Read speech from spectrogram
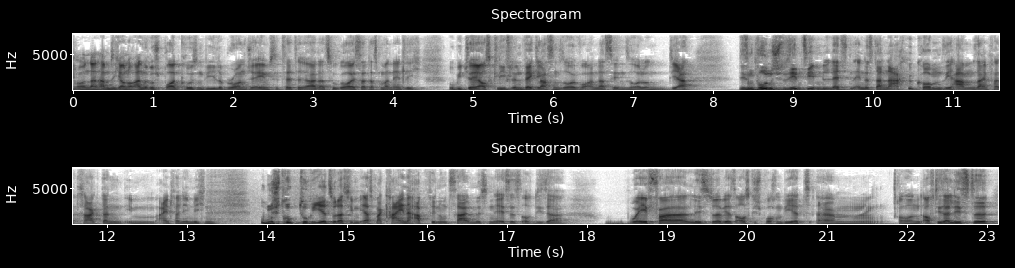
Und dann haben sich auch noch andere Sportgrößen wie LeBron James etc. dazu geäußert, dass man endlich OBJ aus Cleveland weglassen soll, woanders hin soll. Und ja, diesem Wunsch sind sie im letzten Endes dann nachgekommen. Sie haben seinen Vertrag dann im Einvernehmlichen umstrukturiert, sodass sie ihm erstmal keine Abfindung zahlen müssen. Er ist jetzt auf dieser Wafer-List oder wie das ausgesprochen wird. Ähm, und auf dieser Liste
